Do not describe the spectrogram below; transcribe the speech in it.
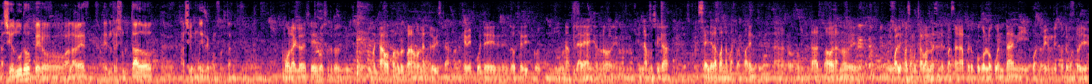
ha sido duro, pero a la vez el resultado eh, ha sido muy reconfortante. Mola y lo decíais vosotros, y comentábamos cuando preparamos la entrevista, que después de 12 discos y una pila de años ¿no? en la música, se de las bandas más transparentes, lo, lo comentabas ahora, ¿no? igual les pasa a muchas bandas y les pasará, pero pocos lo cuentan y cuando viene un disco te cuento, oye,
